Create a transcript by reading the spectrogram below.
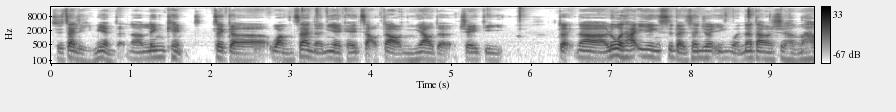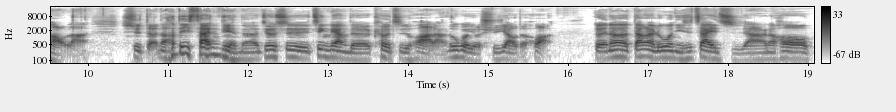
就是在里面的。那 LinkedIn 这个网站呢，你也可以找到你要的 J D。对，那如果它一零四本身就英文，那当然是很好啦。是的，然后第三点呢，就是尽量的克制化啦。如果有需要的话，对，那当然如果你是在职啊，然后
